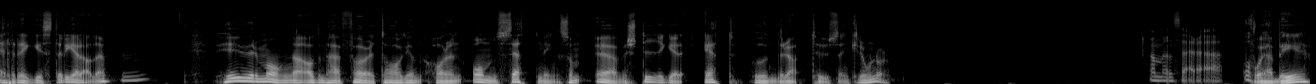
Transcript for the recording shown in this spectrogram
registrerade. Mm. Hur många av de här företagen har en omsättning som överstiger 100 000 kronor? Ja, men så här, äh, Får jag be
